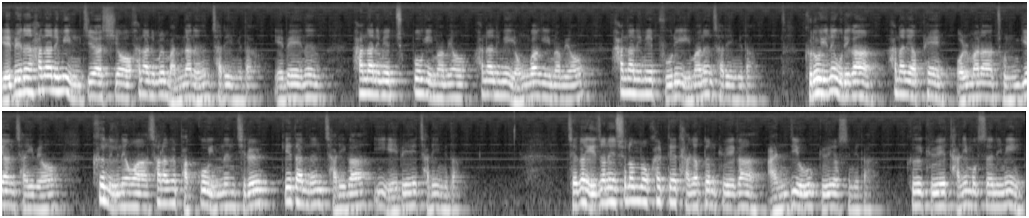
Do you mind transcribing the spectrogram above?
예배는 하나님이 임재하시어 하나님을 만나는 자리입니다. 예배에는 하나님의 축복이 임하며 하나님의 영광이 임하며 하나님의 불이 임하는 자리입니다. 그로 인해 우리가 하나님 앞에 얼마나 존귀한 자이며 큰 은혜와 사랑을 받고 있는지를 깨닫는 자리가 이 예배의 자리입니다. 제가 예전에 순원목 할 때 다녔던 교회가 안디오 교회였습니다. 그 교회 담임 목사님이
